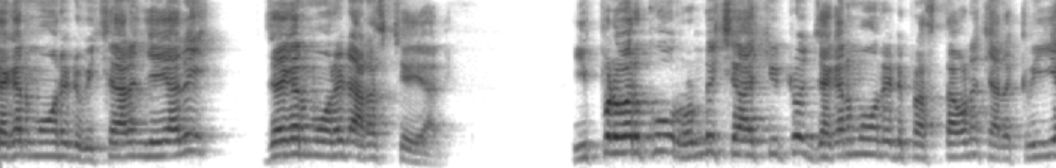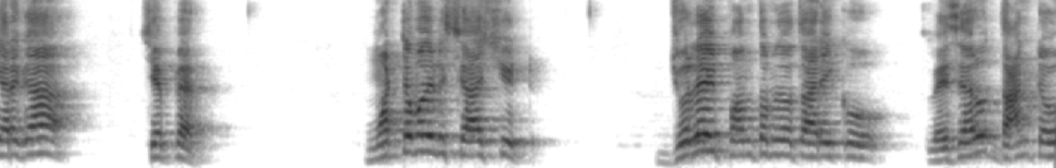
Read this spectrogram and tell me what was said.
జగన్మోహన్ రెడ్డి విచారణ చేయాలి జగన్మోహన్ రెడ్డి అరెస్ట్ చేయాలి. ఇప్పటి వరకు రెండు ఛార్జ్షీట్లో జగన్మోహన్ రెడ్డి ప్రస్తావన చాలా క్లియర్గా చెప్పారు. మొట్టమొదటి షార్జ్షీట్ జూలై పంతొమ్మిదవ తారీఖు వేశారు. దాంట్లో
